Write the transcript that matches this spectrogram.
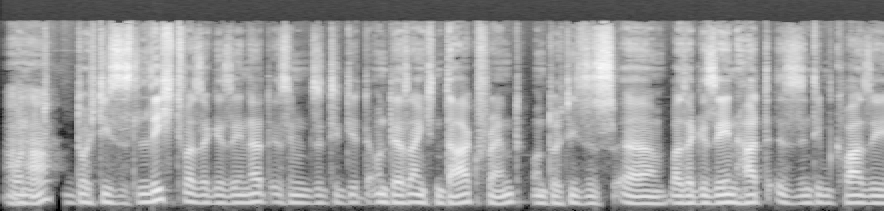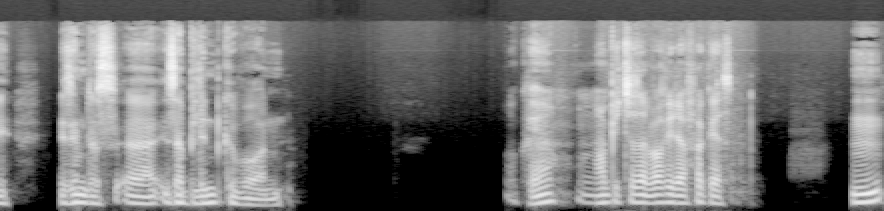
Und Aha. durch dieses Licht, was er gesehen hat, ist ihm, sind die, und der ist eigentlich ein Dark Friend, und durch dieses, äh, was er gesehen hat, ist, sind ihm quasi, ist ihm das, äh, ist er blind geworden. Okay, dann habe ich das einfach wieder vergessen. Hm.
